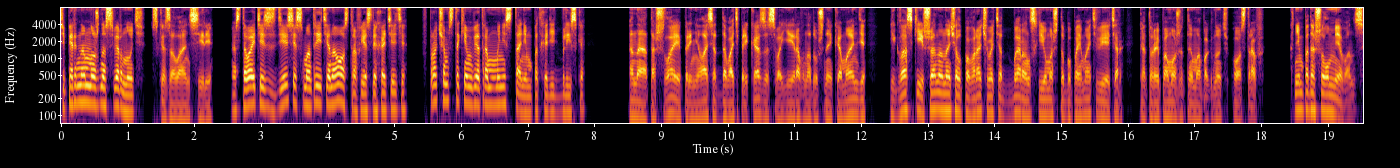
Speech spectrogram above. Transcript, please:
«Теперь нам нужно свернуть», — сказала Ансири. «Оставайтесь здесь и смотрите на остров, если хотите. Впрочем, с таким ветром мы не станем подходить близко». Она отошла и принялась отдавать приказы своей равнодушной команде, и глаз Кейшана начал поворачивать от Бернсхьюма, чтобы поймать ветер, который поможет им обогнуть остров. К ним подошел Меванс.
